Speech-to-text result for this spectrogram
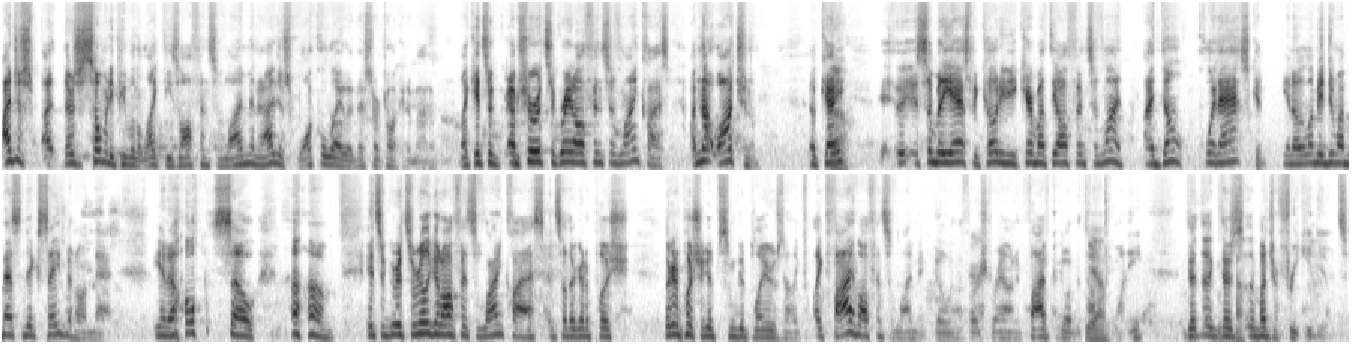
I just I, there's so many people that like these offensive linemen, and I just walk away when they start talking about them. Like it's a, I'm sure it's a great offensive line class. I'm not watching them. Okay. No. Somebody asked me, Cody, do you care about the offensive line? I don't. Quit asking. You know, let me do my best Nick Saban on that. You know, so um, it's a it's a really good offensive line class, and so they're going to push they're going to push good, some good players down. Like like five offensive linemen go in the first round, and five could go in the top yeah. twenty. There's a bunch of freaky dudes,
